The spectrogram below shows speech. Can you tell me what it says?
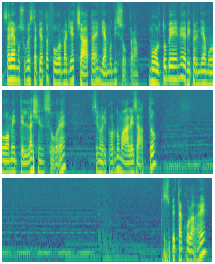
Saliamo su questa piattaforma ghiacciata e andiamo di sopra. Molto bene, riprendiamo nuovamente l'ascensore, se non ricordo male, esatto. Spettacolare.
